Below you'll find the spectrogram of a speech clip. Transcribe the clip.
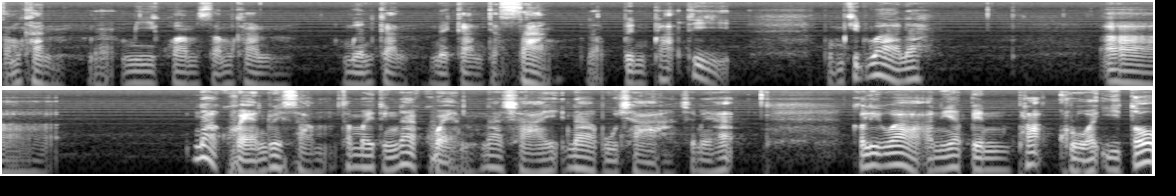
สำคัญนะมีความสำคัญเหมือนกันในการจัดสร้าง นะเป็นพระที่ผมคิดว่านะอ่าหน้าแขวนด้วยซ้ำทำไมถึงหน้าแขวนหน้าใช้หน้าบูชาใช่ไหมฮะเขาเรียกว่าอันนี้เป็นพระขลัวอีโต้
